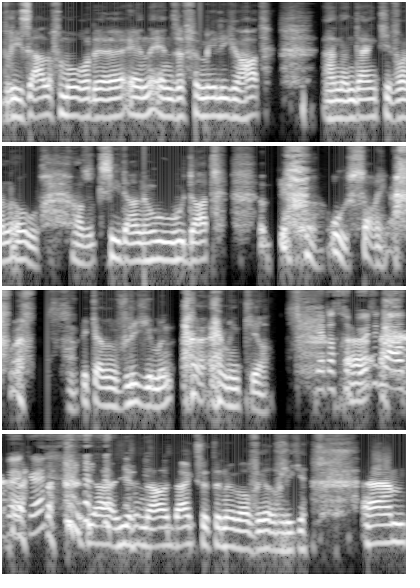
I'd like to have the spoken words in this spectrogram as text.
drie zelfmoorden in, in zijn familie gehad. En dan denk je van, oh, als ik zie dan hoe, dat... Oeh, sorry. ik heb een vlieg in mijn mijn keel. Ja, dat gebeurt in de Outback, hè? ja, hier in de Outback zitten nogal veel vliegen. Um,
